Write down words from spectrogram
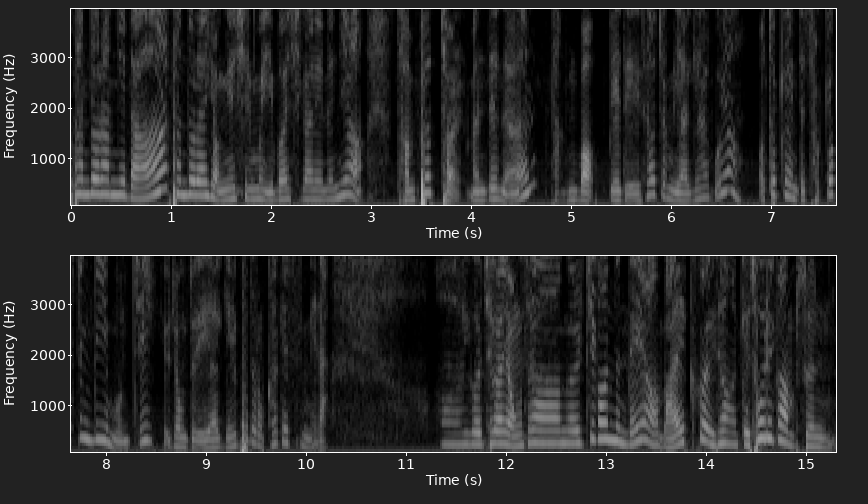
판도라입니다. 판도라의 경륜 실무 이번 시간에는요. 전표철 만드는 방법에 대해서 좀 이야기하고요. 어떻게 이제 적격 증빙이 뭔지 이 정도 이야기해 보도록 하겠습니다. 어, 이거 제가 영상을 찍었는데요. 마이크가 이상하게 소리가 무슨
